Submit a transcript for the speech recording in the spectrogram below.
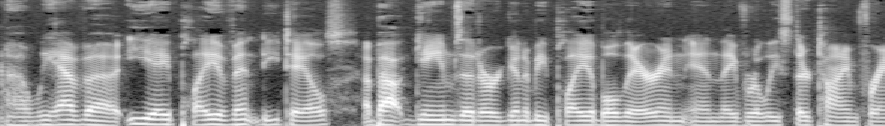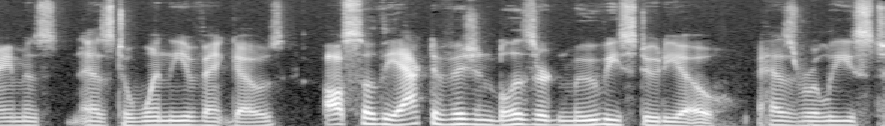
Uh, we have uh, EA Play event details about games that are going to be playable there, and, and they've released their time frame as, as to when the event goes. Also, the Activision Blizzard movie studio has released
